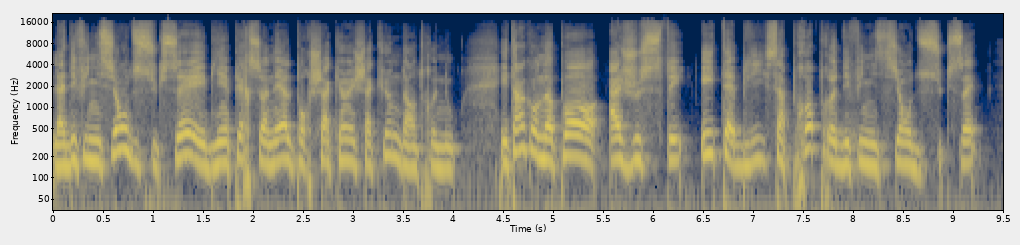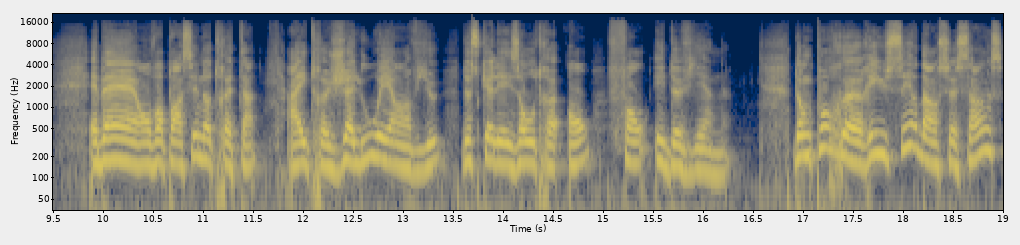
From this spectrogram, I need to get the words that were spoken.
La définition du succès est bien personnelle pour chacun et chacune d'entre nous. Et tant qu'on n'a pas ajusté, établi sa propre définition du succès, eh bien, on va passer notre temps à être jaloux et envieux de ce que les autres ont, font et deviennent. Donc, pour euh, réussir dans ce sens,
